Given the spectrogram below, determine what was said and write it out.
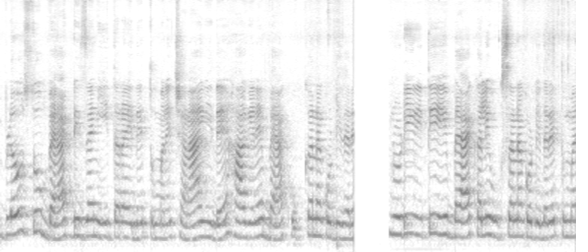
ಬ್ಲೌಸು ಬ್ಯಾಕ್ ಡಿಸೈನ್ ಈ ಥರ ಇದೆ ತುಂಬಾ ಚೆನ್ನಾಗಿದೆ. ಹಾಗೆಯೇ ಬ್ಯಾಕ್ ಹುಕ್ಕನ್ನು ಕೊಟ್ಟಿದ್ದಾರೆ. ನೋಡಿ ಈ ರೀತಿ ಬ್ಯಾಕಲ್ಲಿ ಹುಕ್ಸನ್ನು ಕೊಟ್ಟಿದ್ದಾರೆ. ತುಂಬಾ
